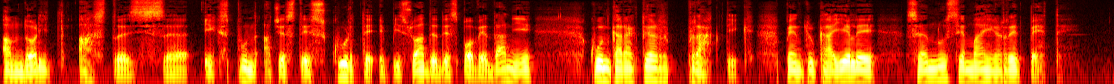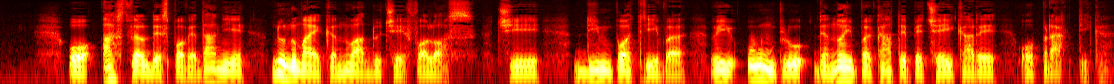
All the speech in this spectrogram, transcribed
Am dorit astăzi să expun aceste scurte episoade de spovedanie cu un caracter practic, pentru ca ele să nu se mai repete. O astfel de spovedanie nu numai că nu aduce folos, ci, din potrivă, îi umplu de noi păcate pe cei care o practică.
